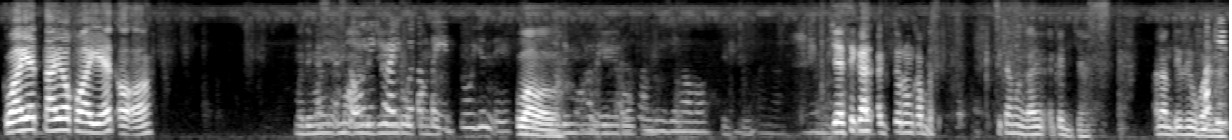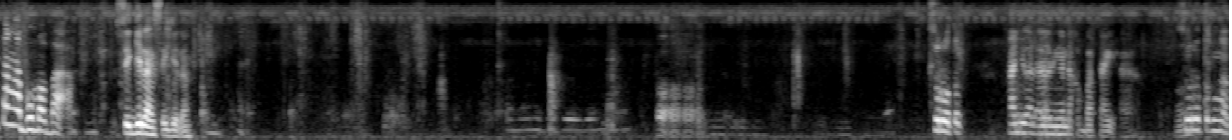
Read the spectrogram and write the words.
Quiet tayo, quiet. Oo. Madi mo Kasi mo sa only cry ko ta paid to yun eh. Wow. Madi mo ano Sabi, alas ang busy nga mo. Jessica, agturong ka ba? Sika man galing agad Jess. Alam ti Riwan. Makita nga bumaba. Sige lang, sige lang. Surutok. Kanyo alalan nga nakabatay ah. Surutok nga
